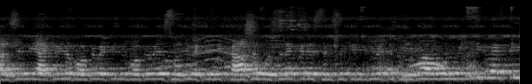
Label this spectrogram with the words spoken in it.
వరిసింది అగ్నిలో బొగ్గ పెట్టింది బొగ్గ వేసి శుద్ధి పెట్టింది కాశ ఉసిరెక్కడే సిరిసి కిందికి పెట్టి ఇంటికి పెట్టి.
